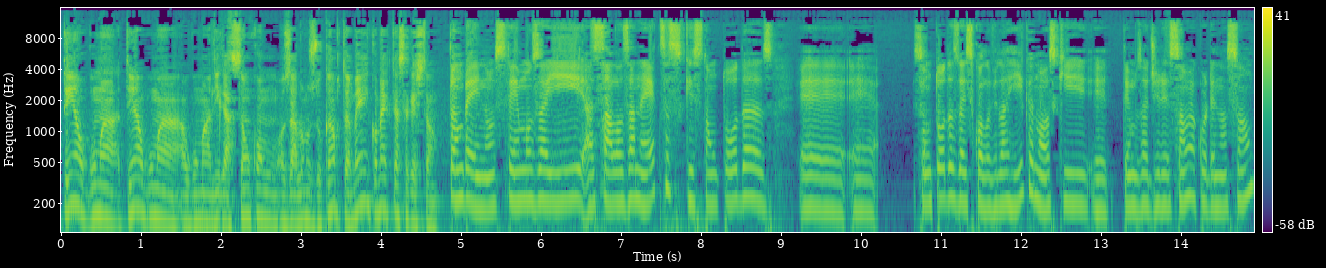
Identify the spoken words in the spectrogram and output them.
tem, alguma, tem alguma, alguma ligação com os alunos do campo também? Como é que está essa questão? Também, nós temos aí as salas anexas, que estão todas, é, é, são todas da Escola Vila Rica, nós que é, temos a direção e a coordenação.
